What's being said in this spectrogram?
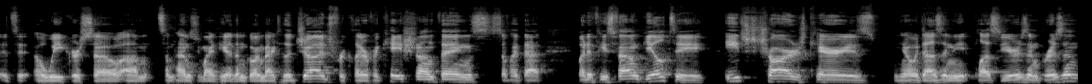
it's a week or so. Um, sometimes you might hear them going back to the judge for clarification on things, stuff like that. But if he's found guilty, each charge carries you know, a dozen plus years in prison.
